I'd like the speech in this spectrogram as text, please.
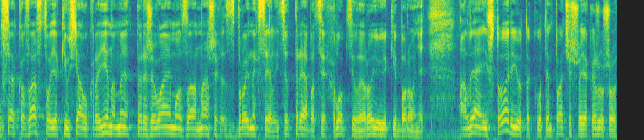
усе козацтво, як і вся Україна, ми переживаємо за наших збройних сил. І це треба, цих хлопців, героїв, які боронять. Але історію таку, тим паче, що я кажу, що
